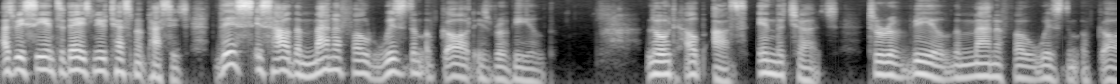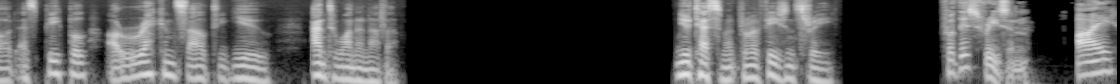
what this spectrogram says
As we see in today's New Testament passage, this is how the manifold wisdom of God is revealed. Lord, help us in the church to reveal the manifold wisdom of God as people are reconciled to you and to one another. New Testament from Ephesians 3. For this reason, I,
